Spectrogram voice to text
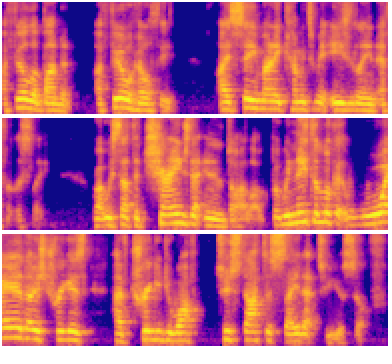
I feel abundant. I feel healthy. I see money coming to me easily and effortlessly. Right? We start to change that inner dialogue. But we need to look at where those triggers have triggered you off to start to say that to yourself.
